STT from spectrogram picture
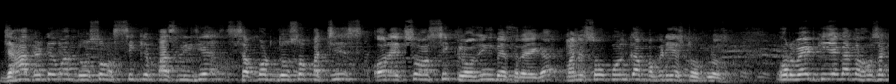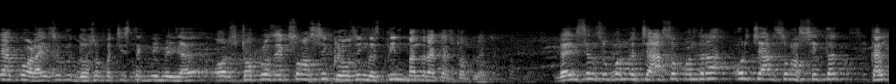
जहाँ घटे हुआ 280 के पास लीजिए, सपोर्ट 225 और 180 क्लोजिंग बेस रहेगा, माने 100 पॉइंट का पकड़िए स्टॉप लॉस। और वेट कीजिएगा तो हो सके आपको अढ़ाई सौ में दो सौ पच्चीस तक भी मिल जाए, और स्टॉप लॉस 180 क्लोजिंग बेस तीन पंद्रह का स्टॉप लॉस। रेजिस्टेंस ऊपर में 415 और 480 तक कल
